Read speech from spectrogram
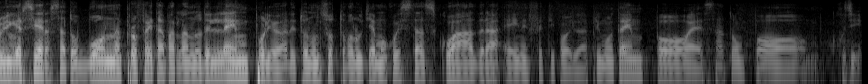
Rudy Garcia era stato buon profeta parlando dell'Empoli, aveva detto non sottovalutiamo questa squadra e in effetti poi il primo tempo è stato un po' così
